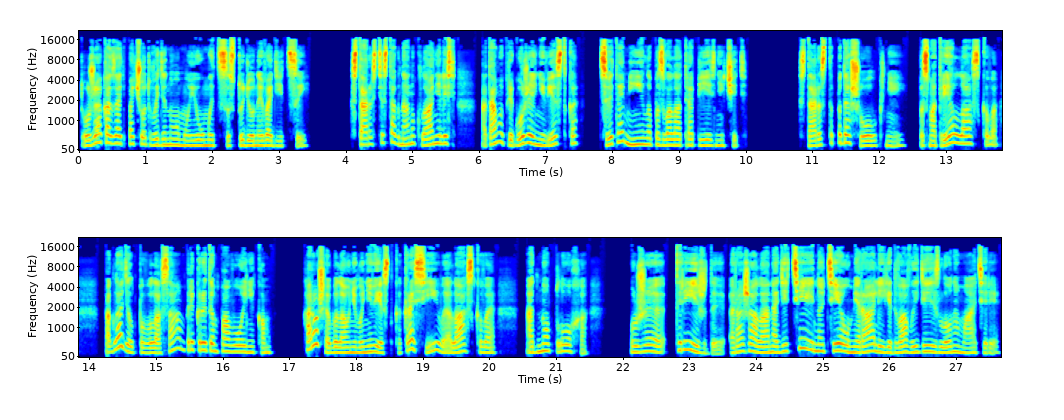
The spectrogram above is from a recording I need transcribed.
тоже оказать почет водяному и умыться студеной водицей. Старости стагнану кланялись, а там и пригожая невестка Цветомила позвала трапезничать. Староста подошел к ней, посмотрел ласково, погладил по волосам, прикрытым повойником. Хорошая была у него невестка, красивая, ласковая. Одно плохо. Уже трижды рожала она детей, но те умирали, едва выйдя из лона матери.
